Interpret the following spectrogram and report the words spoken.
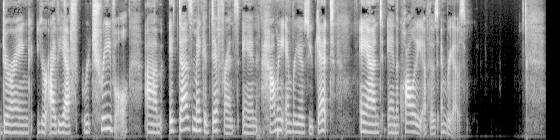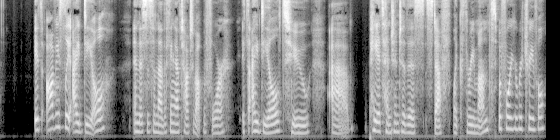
during your IVF retrieval, um, it does make a difference in how many embryos you get and in the quality of those embryos. It's obviously ideal, and this is another thing I've talked about before. It's ideal to uh, pay attention to this stuff like three months before your retrieval.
